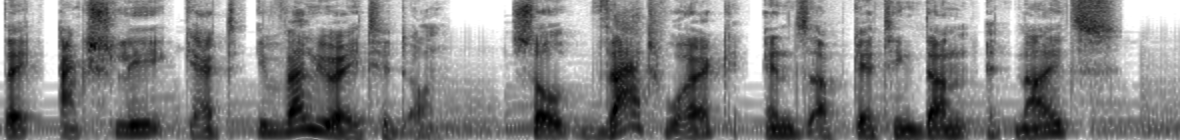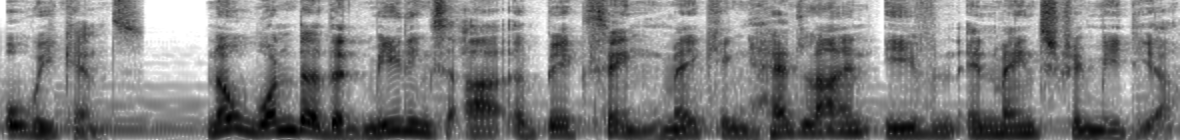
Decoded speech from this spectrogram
they actually get evaluated on. So that work ends up getting done at nights or weekends. No wonder that meetings are a big thing, making headline even in mainstream media.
